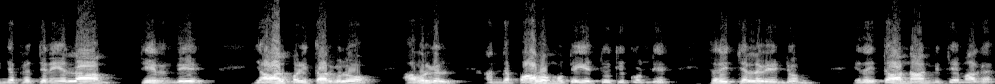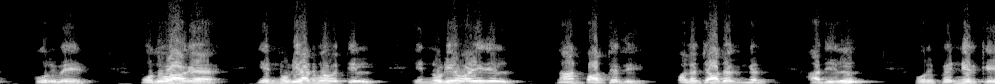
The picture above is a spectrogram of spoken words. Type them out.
இந்த பிரச்சனையெல்லாம் தீர்ந்து யார் படித்தார்களோ அவர்கள் அந்த பாவ மூட்டையை தூக்கி கொண்டு சிறை செல்ல வேண்டும். இதைத்தான் நான் நிச்சயமாக கூறுவேன். பொதுவாக என்னுடைய அனுபவத்தில் என்னுடைய வயதில் நான் பார்த்தது பல ஜாதகங்கள். அதில் ஒரு பெண்ணிற்கு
